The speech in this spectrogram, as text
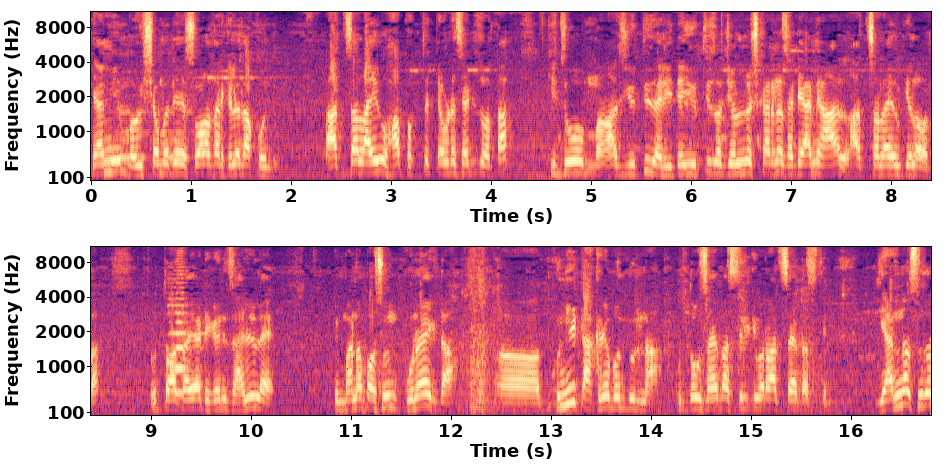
हे आम्ही भविष्यामध्ये सोळा तारखेला दाखवून देऊ आजचा लाईव्ह हा फक्त तेवढ्यासाठीच होता की जो आज युती झाली त्या युतीचा जल्लोष करण्यासाठी आम्ही हा आजचा लाईव्ह केला होता. तो तो आता या ठिकाणी झालेला आहे. मनापासून पुन्हा एकदा दोन्ही ठाकरे बंधूंना उद्धव साहेब असतील किंवा राजसाहेब असतील यांना सुद्धा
